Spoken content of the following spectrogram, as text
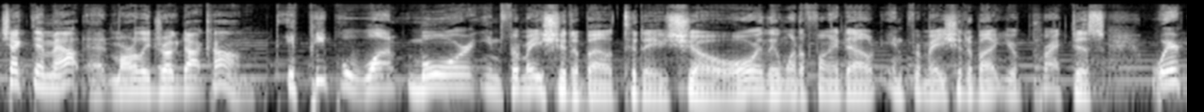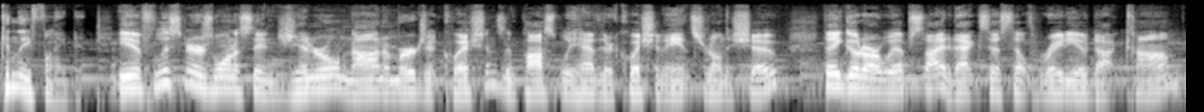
Check them out at marleydrug.com if people want more information about today's show or they want to find out information about your practice, where can they find it? If listeners want to send general, non emergent questions and possibly have their question answered on the show, they can go to our website at accesshealthradio.com.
